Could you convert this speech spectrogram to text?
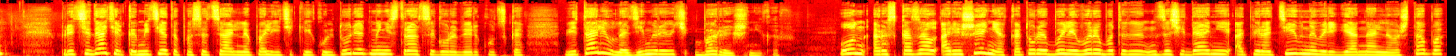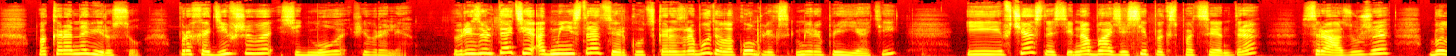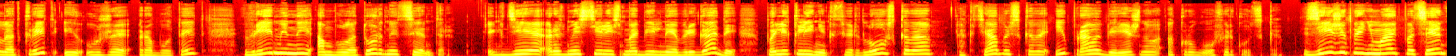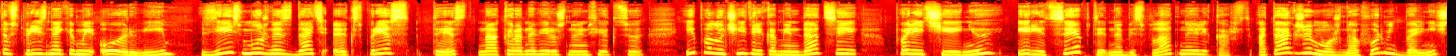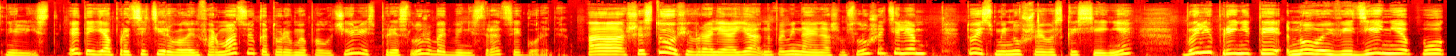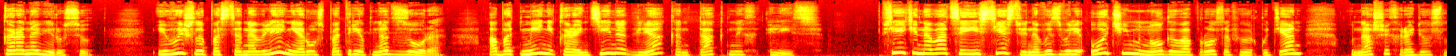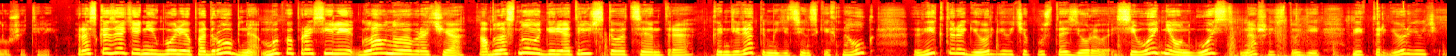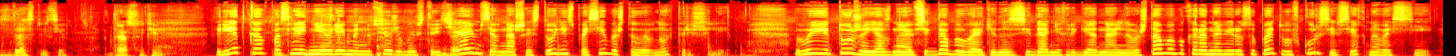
председатель Комитета по социальной политике и культуре администрации города Иркутска Виталий Владимирович Барышников. Он рассказал о решениях, которые были выработаны на заседании оперативного регионального штаба по коронавирусу, проходившего 7 февраля. В результате администрация Иркутска разработала комплекс мероприятий, и, в частности, на базе СИП-экспоцентра сразу же был открыт и уже работает временный амбулаторный центр, где разместились мобильные бригады поликлиник Свердловского, Октябрьского и Правобережного округов Иркутска. Здесь же принимают пациентов с признаками ОРВИ, Здесь можно сдать экспресс-тест на коронавирусную инфекцию и получить рекомендации по лечению и рецепты на бесплатные лекарства. А также можно оформить больничный лист. Это я процитировала информацию, которую мы получили из пресс-службы администрации города. А 6 февраля, я напоминаю нашим слушателям, то есть минувшее воскресенье, были приняты нововведения по коронавирусу. И вышло постановление Роспотребнадзора об отмене карантина для контактных лиц. Все эти инновации, естественно, вызвали очень много вопросов у иркутян, у наших радиослушателей. Рассказать о них более подробно мы попросили главного врача областного гериатрического центра, кандидата медицинских наук Виктора Георгиевича Пустозерова. Сегодня он гость нашей студии. Виктор Георгиевич, здравствуйте. Здравствуйте. Редко в последнее время, но все же мы встречаемся да. в нашей студии. Спасибо, что вы вновь пришли. Вы тоже, я знаю, всегда бываете на заседаниях регионального штаба по коронавирусу, поэтому в курсе всех новостей.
